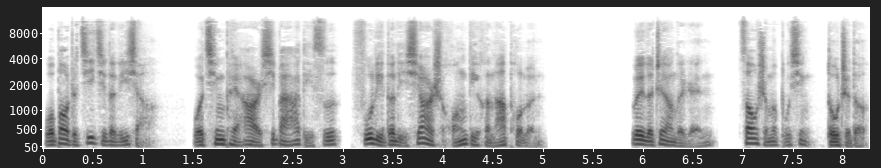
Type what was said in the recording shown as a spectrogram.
我抱着积极的理想，我钦佩阿尔西拜阿底斯、弗里德里希二世皇帝和拿破仑。为了这样的人，遭什么不幸都值得。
